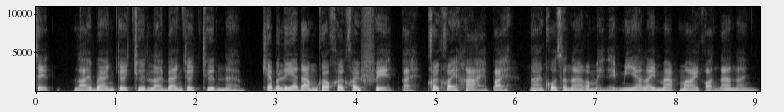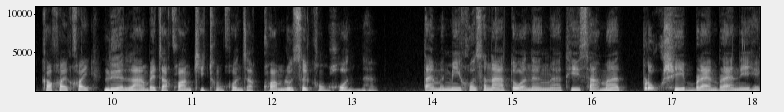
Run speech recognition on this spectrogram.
2007 หลายแบรนด์เกิดขึ้นหลายแบรนด์เกิดขึ้นนะครับ Cadbury ดำก็ค่อยๆ fade ไป ค่อยๆ หายไป งานโฆษณาก็ไม่ได้มีอะไรมากมายก่อนหน้านั้น ก็ค่อยๆ เลือนลางไปจากความคิดของคนจากความรู้สึกของคนนะแต่มันมีโฆษณาตัวหนึ่งนะที่สามารถปลุกชีพแบรนด์แบรนด์นี้ให้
